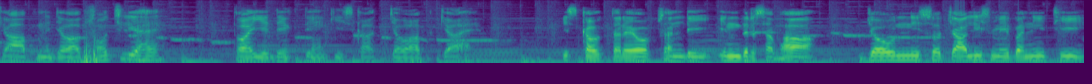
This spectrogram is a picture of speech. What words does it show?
क्या आपने जवाब सोच लिया है? तो आइए देखते हैं कि इसका जवाब क्या है। इसका उत्तर है ऑप्शन डी इंद्र सभा जो 1940 में बनी थी।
